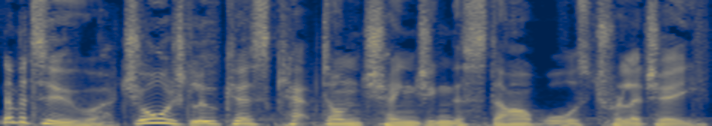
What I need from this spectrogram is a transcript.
Number 2. George Lucas kept on changing the Star Wars trilogy.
